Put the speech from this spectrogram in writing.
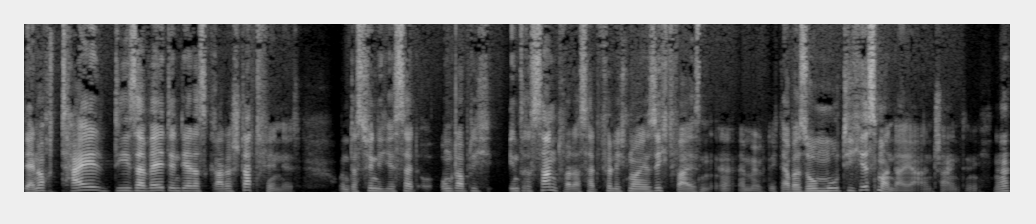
dennoch Teil dieser Welt, in der das gerade stattfindet. Und das finde ich ist halt unglaublich interessant, weil das halt völlig neue Sichtweisen äh, ermöglicht. Aber so mutig ist man da ja anscheinend nicht. Ne?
